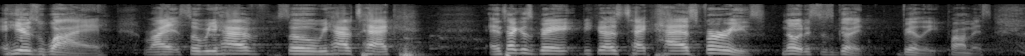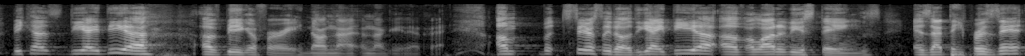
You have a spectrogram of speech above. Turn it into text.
and here's why, right? So we have, so we have tech, and tech is great because tech has furries. No, this is good, really, promise. Because the idea of being a furry, no, I'm not, I'm not getting into that. Um, but seriously though, the idea of a lot of these things is that they present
